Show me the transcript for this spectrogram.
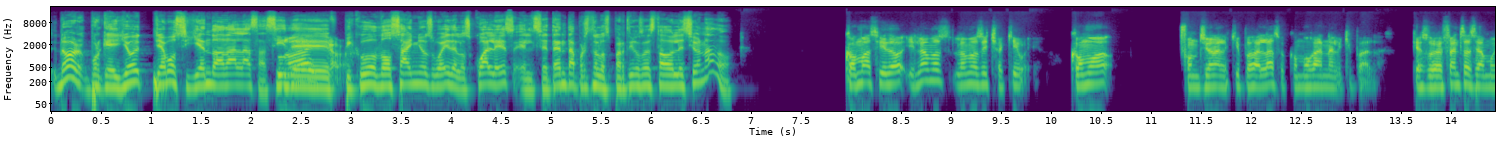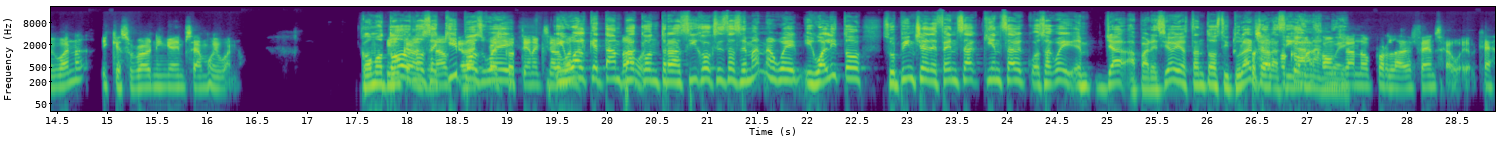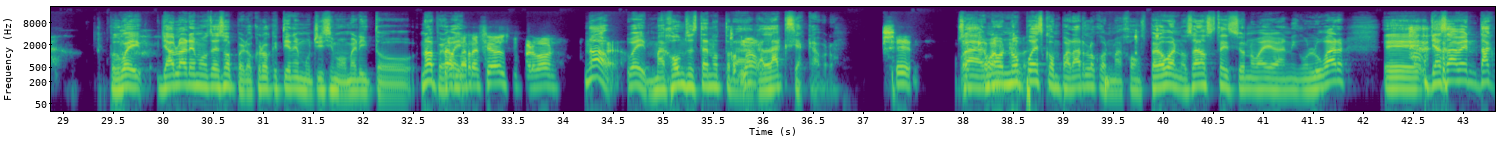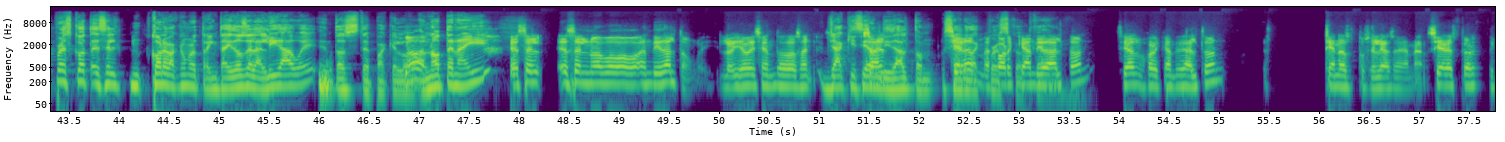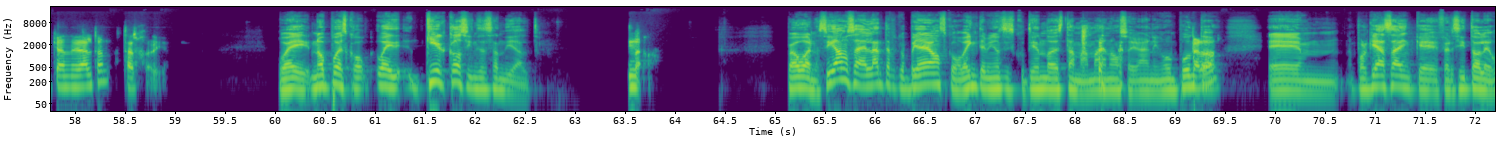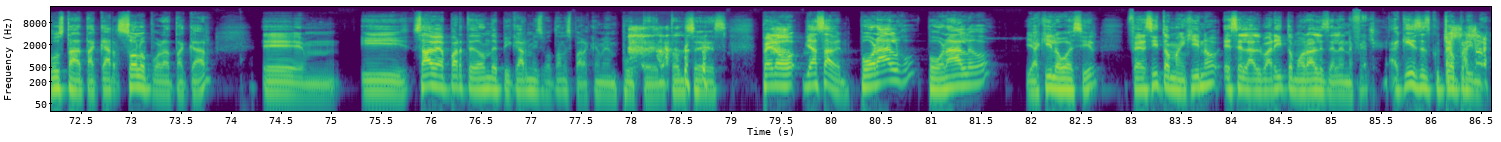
no, porque yo llevo siguiendo a Dallas así No, de cabrón. picudo dos años, güey, de los cuales el 70% de los partidos ha estado lesionado. ¿Cómo ha sido? Y lo hemos, lo hemos dicho aquí, güey. ¿Cómo funciona el equipo de Dallas o cómo gana el equipo de Dallas? Que su defensa sea muy buena y que su running game sea muy bueno. Como Nunca todos los equipos, güey. Igual bueno. que Tampa No, contra Seahawks esta semana, güey. Igualito, su pinche defensa, quién sabe, o sea, güey, em- ya apareció, ya están todos titulares, O sea, ahora sí ganan, güey. ganó por la defensa, güey. ¿o qué? Pues, güey, ya hablaremos de eso, pero creo que tiene muchísimo mérito. No, pero, Pero güey, me refiero al Super Bowl. no, güey, Mahomes está en otra No. galaxia, cabrón. Sí. O sea, no, no puedes compararlo con Mahomes. Pero bueno, sabemos que esta decisión no va a llegar a ningún lugar. Eh, ya saben, Dak Prescott es el coreback número 32 de la liga, güey. Entonces, este, para que lo No. anoten ahí, Es el, es el nuevo Andy Dalton, güey. Lo llevo diciendo dos años. ya quisiera. Andy Dalton. Si eres Dak mejor Prescott, que Andy. Dalton, si eres mejor que Andy Dalton, tienes posibilidades de ganar. Si eres peor que Andy Dalton, estás jodido. Güey, no puedes. Güey, Kirk Cousins es Andy Dalton. No. Pero bueno, sigamos adelante porque ya llevamos como 20 minutos discutiendo esta mamá, no vamos a llegar a ningún punto. Eh, porque ya saben que Fercito le gusta atacar solo por atacar. Eh, y sabe aparte de dónde picar mis botones para que me empute. Entonces, pero ya saben, por algo, por algo, y aquí lo voy a decir, Fercito Mangino es el Alvarito Morales del NFL. Aquí se escuchó primero.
